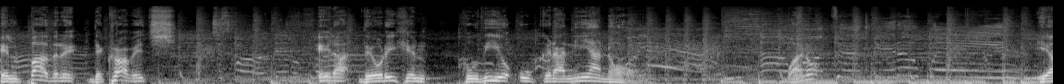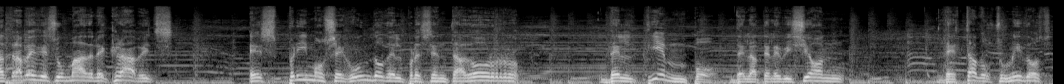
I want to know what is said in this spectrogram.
El padre de Kravitz era de origen judío ucraniano. Bueno, y a través de su madre Kravitz es primo segundo del presentador del tiempo de la televisión de Estados Unidos,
